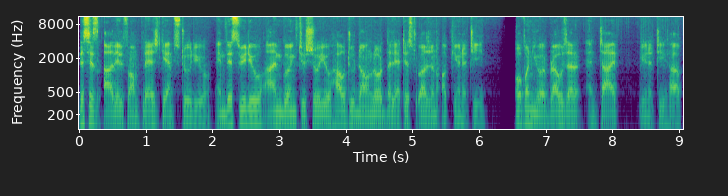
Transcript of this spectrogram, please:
This is Adil from Flash Game Studio. In this video, I am going to show you how to download the latest version of Unity. Open your browser and type Unity Hub.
